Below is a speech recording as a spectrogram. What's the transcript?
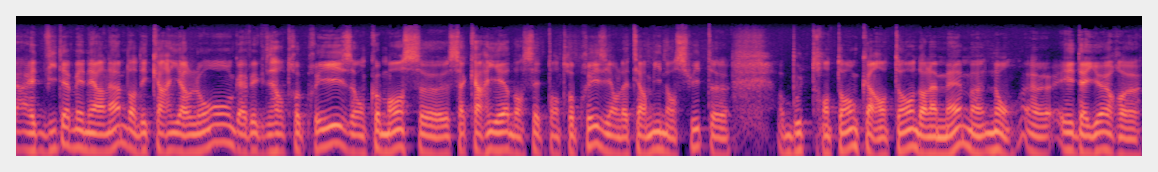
à être vitam aeternam dans des carrières longues avec des entreprises. On commence sa carrière dans cette entreprise et on la termine ensuite au bout de 30 ans ou 40 ans dans la même. Non. et d'ailleurs,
